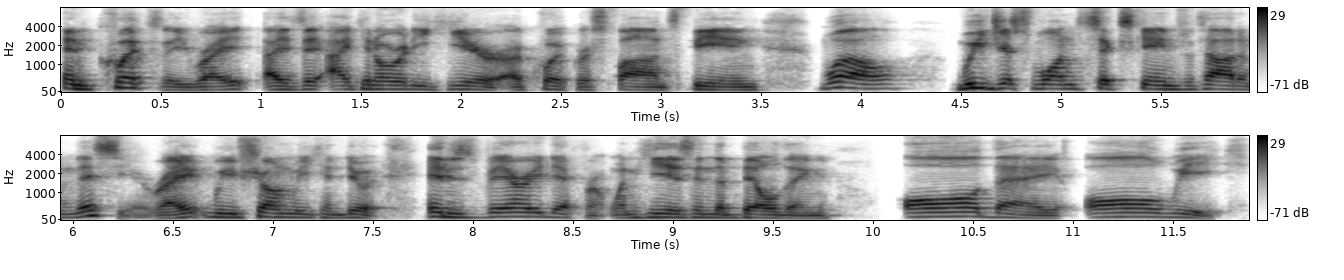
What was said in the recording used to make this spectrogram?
And quickly, right? I think I can already hear a quick response being, "Well, we just won six games without him this year, right? We've shown we can do it." It is very different when he is in the building all day, all week,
